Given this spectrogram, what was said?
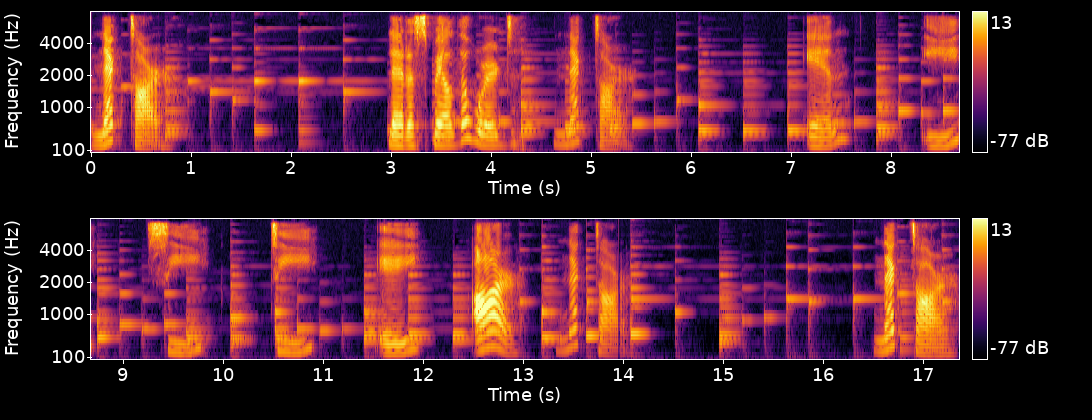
Nectar. Let us spell the word nectar. N E C T A R. Nectar. Nectar.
